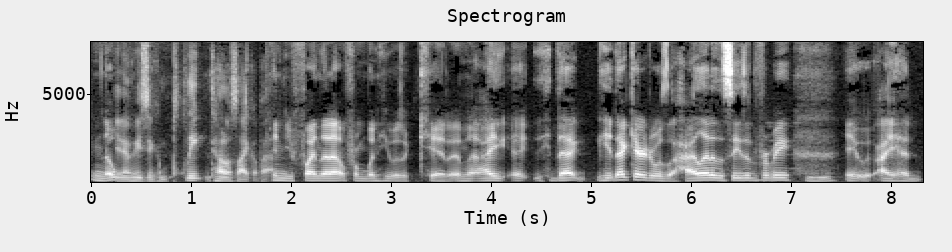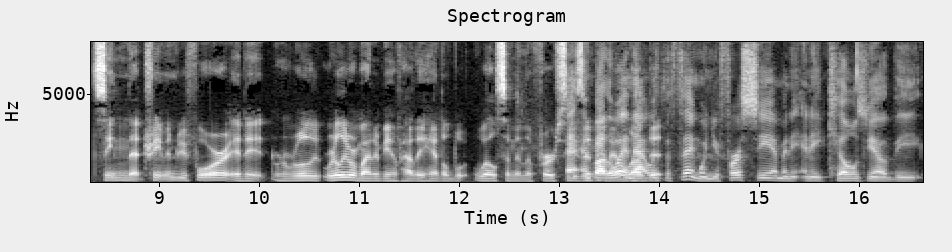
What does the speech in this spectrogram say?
Nope. You know, he's a complete and total psychopath. and you find that out from when he was a kid. And I, I that he, that character was the highlight of the season for me. Mm-hmm. It, I had seen that treatment before, and it really, really reminded me of how they handled Wilson in the first season. and by the I way, and that was it. the thing when you first see him and he, and he kills, you know, the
